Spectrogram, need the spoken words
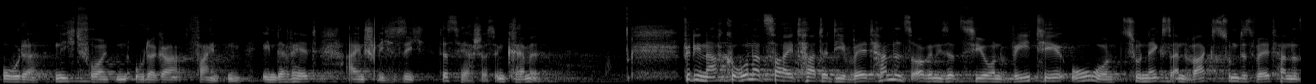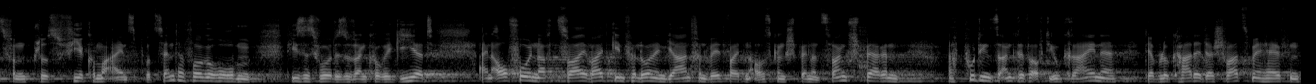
oder Nichtfreunden oder gar Feinden in der Welt, einschließlich des Herrschers im Kreml. Für die Nach-Corona-Zeit hatte die Welthandelsorganisation WTO zunächst ein Wachstum des Welthandels von plus 4,1 Prozent hervorgehoben. Dieses wurde so dann korrigiert. Ein Aufholen nach zwei weitgehend verlorenen Jahren von weltweiten Ausgangssperren und Zwangssperren, nach Putins Angriff auf die Ukraine, der Blockade der Schwarzmeerhäfen,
